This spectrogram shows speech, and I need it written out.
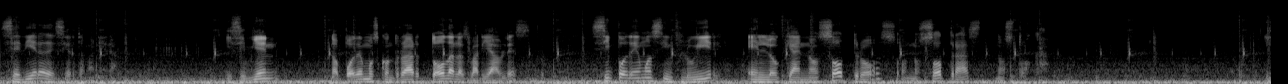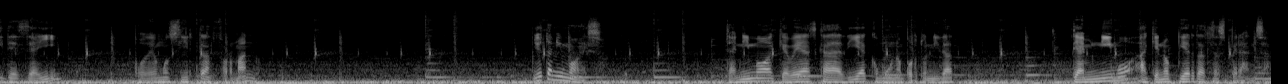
se diera de cierta manera. Y si bien no podemos controlar todas las variables, sí podemos influir en lo que a nosotros o nosotras nos toca. Y desde ahí podemos ir transformando. Yo te animo a eso. Te animo a que veas cada día como una oportunidad. Te animo a que no pierdas la esperanza.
